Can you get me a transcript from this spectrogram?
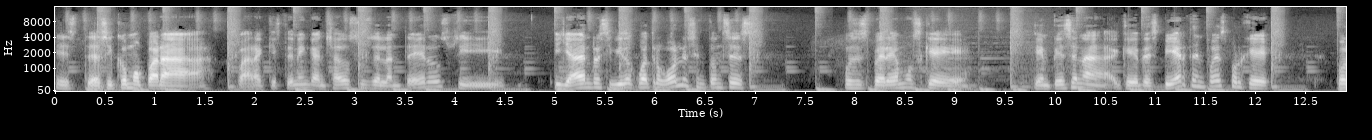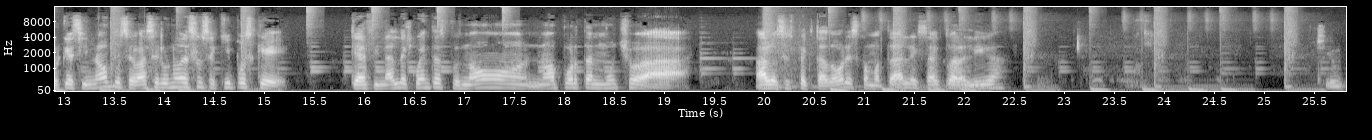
este, así como para, para que estén enganchados sus delanteros y, y ya han recibido cuatro goles, entonces pues esperemos que, que empiecen a, que despierten pues, porque, porque si no, pues se va a ser uno de esos equipos que que al final de cuentas pues no, no aportan mucho a, a los espectadores como tal, exacto, a la liga. Sí,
